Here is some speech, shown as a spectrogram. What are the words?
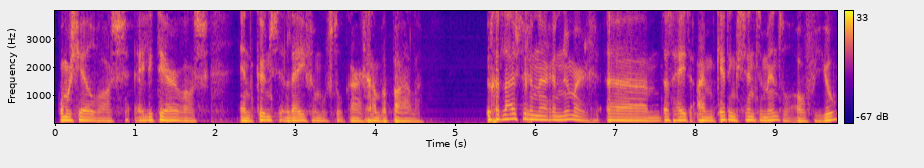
commercieel was, elitair was. En kunst en leven moesten elkaar gaan bepalen. U gaat luisteren naar een nummer uh, dat heet I'm Getting Sentimental Over You.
